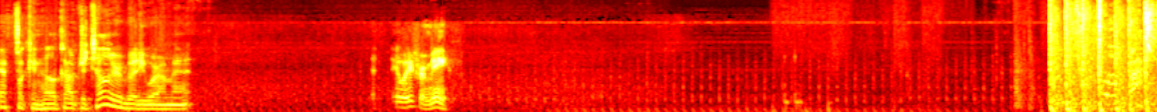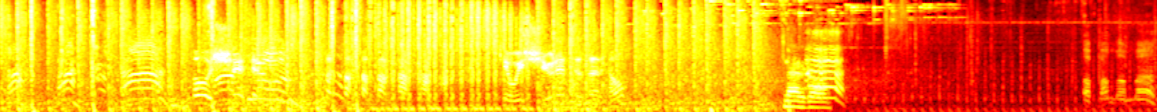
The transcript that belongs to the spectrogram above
That fucking helicopter. Tell everybody where I'm at. Stay away from me. Oh shit! Can we shoot it? Does that help? Not at all. Up, up, up, up.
